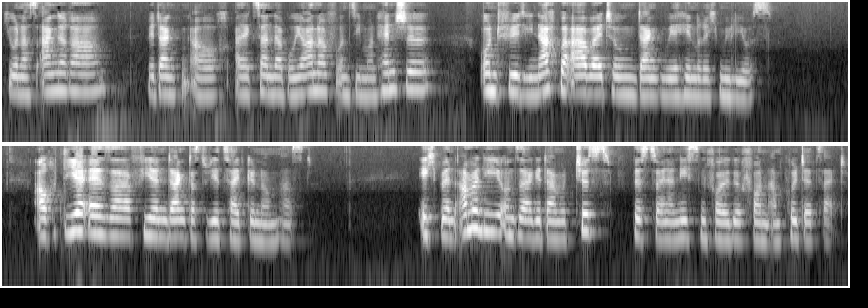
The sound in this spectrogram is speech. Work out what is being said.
Jonas Angerer. Wir danken auch Alexander Bojanow und Simon Henschel. Und für die Nachbearbeitung danken wir Hinrich Mylius. Auch dir, Elsa, vielen Dank, dass du dir Zeit genommen hast. Ich bin Amelie und sage damit Tschüss bis zu einer nächsten Folge von Am Pult der Zeit.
